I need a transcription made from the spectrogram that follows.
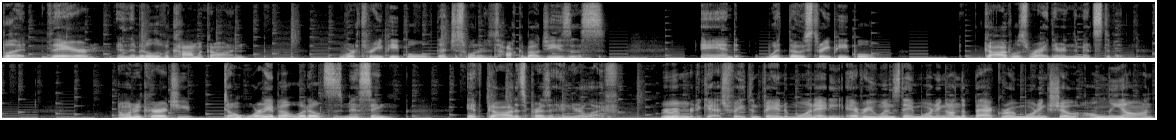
But there, in the middle of a Comic Con, were three people that just wanted to talk about Jesus. And with those three people, God was right there in the midst of it. I want to encourage you don't worry about what else is missing if God is present in your life. Remember to catch Faith and Fandom 180 every Wednesday morning on the Back Row Morning Show only on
